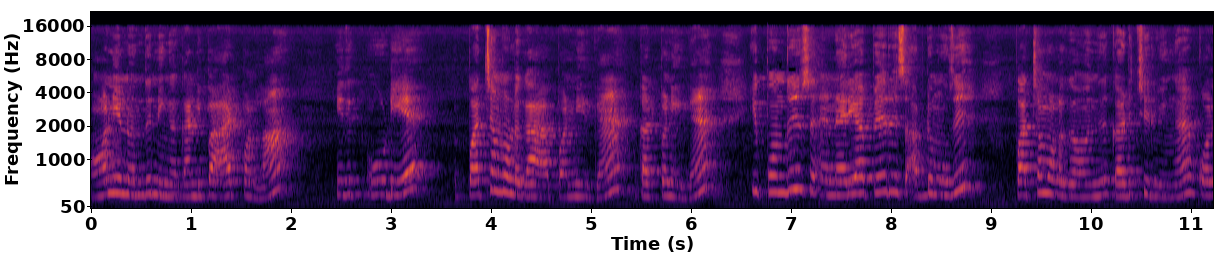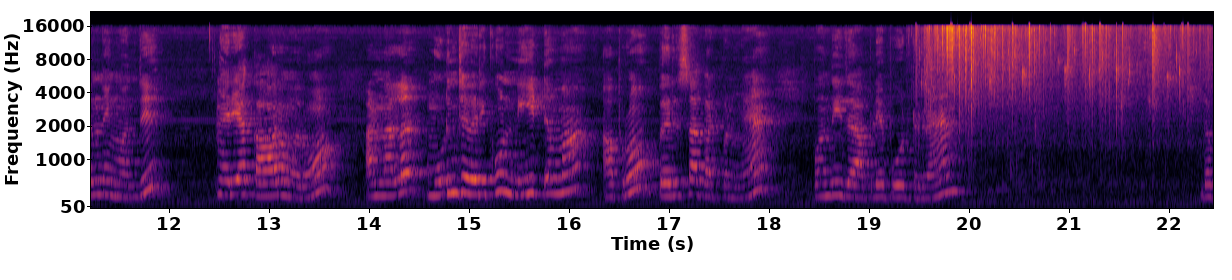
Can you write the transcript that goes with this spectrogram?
ஆனியன் வந்து நீங்கள் கண்டிப்பாக ஆட் பண்ணலாம். இது கூடயே பச்சை மிளகா பண்ணியிருக்கேன் கட் பண்ணியிருக்கேன் இப்போ வந்து ச- நிறையா பேர் சாப்பிடும்போது பச்சை மிளகா வந்து கடிச்சிடுவீங்க குழந்தைங்க வந்து நிறையா காரம் வரும். அதனால் முடிஞ்ச வரைக்கும் நீட்டமாக அப்புறம் பெருசாக கட் பண்ணுங்கள் இப்போ வந்து இதை அப்படியே போட்டுடுறேன் இதை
